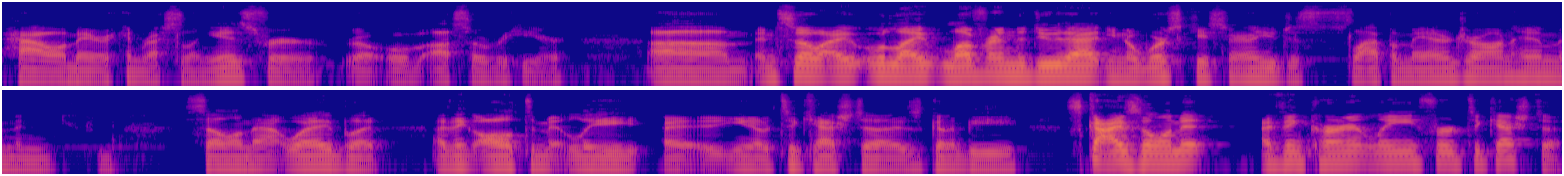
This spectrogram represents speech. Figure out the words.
how American wrestling is for uh, us over here. Um, and so I would like love for him to do that. You know, worst case scenario, you just slap a manager on him and then you can sell him that way. But I think ultimately, uh, you know, Takeshita is going to be sky's the limit. I think currently for Takeshita,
